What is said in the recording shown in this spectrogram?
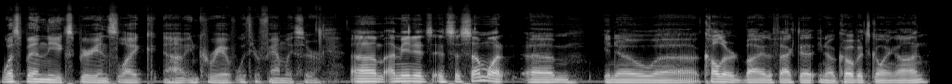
What's been the experience like uh, in Korea with your family, sir? Um, I mean, it's it's a somewhat um, you know uh, colored by the fact that you know COVID's going on.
